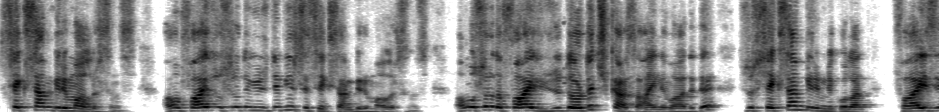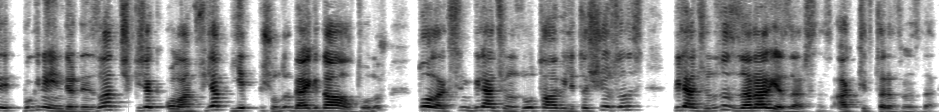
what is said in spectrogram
80 birimi alırsınız. Ama faiz o sırada yüzde birse 80 birimi alırsınız. Ama o sırada faiz yüzde dörde çıkarsa aynı vadede 80 birimlik olan faizi bugüne indirdiğiniz zaman çıkacak olan fiyat 70 olur. Belki daha altı olur. Doğal olarak sizin bilançonuzda o tahvili taşıyorsanız bilançonuzda zarar yazarsınız aktif tarafınızda.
